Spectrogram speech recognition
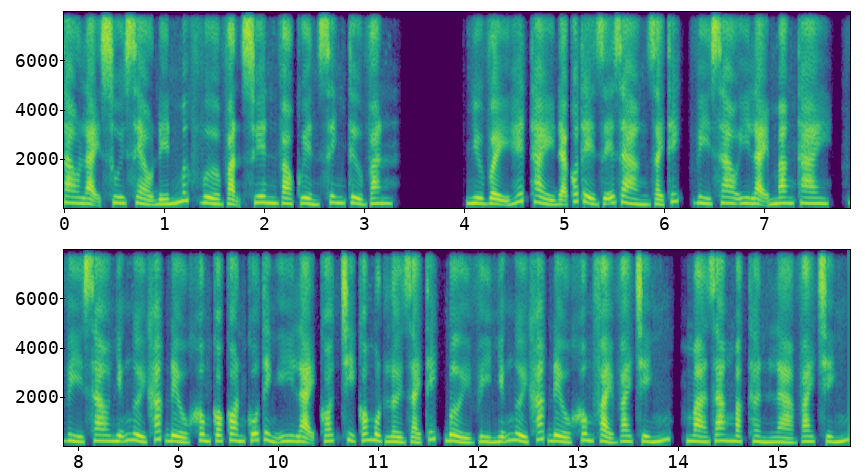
sao lại xui xẻo đến mức vừa vặn xuyên vào quyền sinh tử văn. Như vậy hết thầy đã có thể dễ dàng giải thích vì sao y lại mang thai, vì sao những người khác đều không có con cố tình y lại có chỉ có một lời giải thích bởi vì những người khác đều không phải vai chính, mà Giang Mặc Thần là vai chính.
